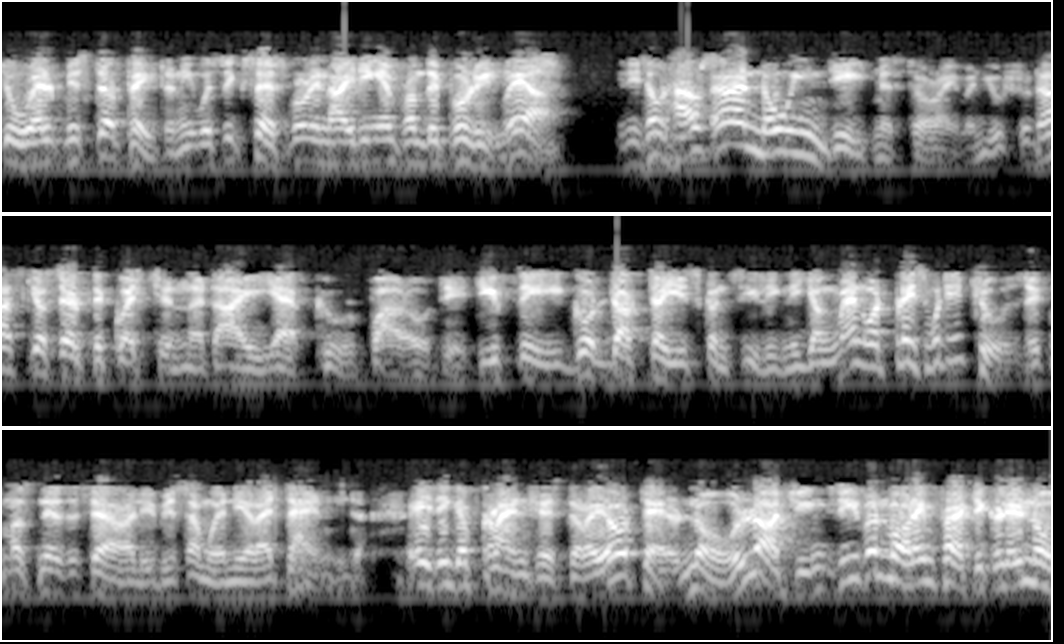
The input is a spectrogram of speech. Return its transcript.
to help Mr. Paton. He was successful in hiding him from the police. Where? In his own house? Ah, no, indeed, Mr. Raymond. You should ask yourself the question that I, Hercule Poirot, did. If the good doctor is concealing the young man, what place would he choose? It must necessarily be somewhere near at hand. I think of Cranchester, a hotel. No. Lodgings, even more emphatically, no.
